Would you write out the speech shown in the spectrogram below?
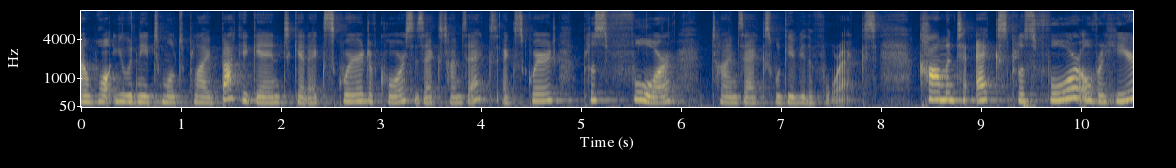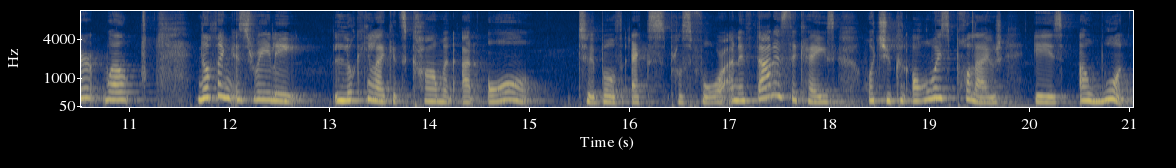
and what you would need to multiply back again to get x squared, of course, is x times x, x squared, plus 4 times x will give you the 4x. Common to x plus 4 over here, well, nothing is really looking like it's common at all to both x plus 4. And if that is the case, what you can always pull out is a 1.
